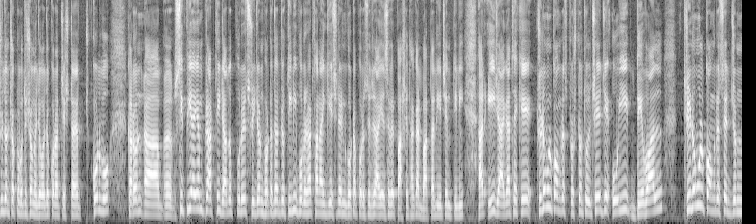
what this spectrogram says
সুজন চক্রবর্তীর সঙ্গে যোগাযোগ করার চেষ্টা করব। কারণ সিপিআইএম প্রার্থী যাদবপুরের সৃজন ভট্টাচার্য, তিনি পোলেরহাট থানায় গিয়েছিলেন। গোটা পরিস্থিতিতে আইএসএফ এর পাশে থাকার বার্তা দিয়েছেন তিনি। আর এই জায়গা থেকে তৃণমূল কংগ্রেস প্রশ্ন তুলছে যে, ওই দেওয়াল তৃণমূল কংগ্রেসের জন্য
